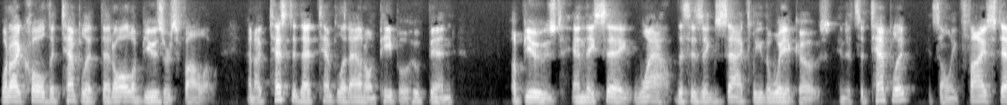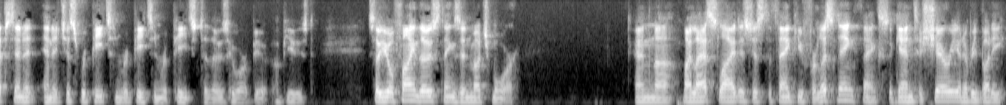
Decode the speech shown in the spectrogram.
what I call the template that all abusers follow. And I've tested that template out on people who've been abused and they say, wow, this is exactly the way it goes. And it's a template, it's only five steps in it, and it just repeats and repeats and repeats to those who are abu- abused. So you'll find those things and much more. And uh, my last slide is just to thank you for listening. Thanks again to Sherry and everybody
